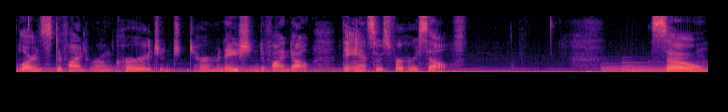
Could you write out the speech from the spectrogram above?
learns to find her own courage and determination to find out the answers for herself. So,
